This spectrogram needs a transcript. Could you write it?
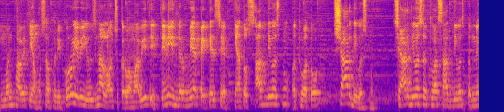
મન ફાવે ત્યાં મુસાફરી કરો એવી યોજના લોન્ચ કરવામાં આવી હતી. તેની અંદર બે પેકેજ છે. ક્યાં તો સાત દિવસનું અથવા તો ચાર દિવસનું. ચાર દિવસ અથવા સાત દિવસ તમને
